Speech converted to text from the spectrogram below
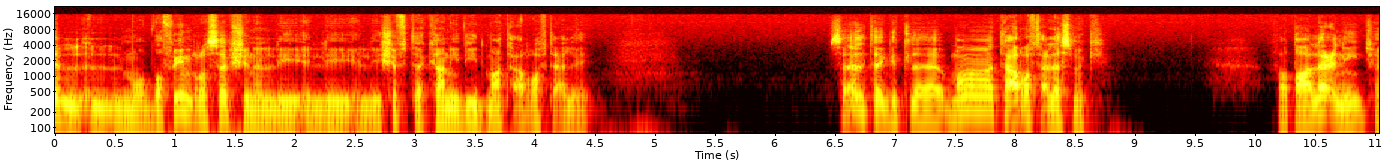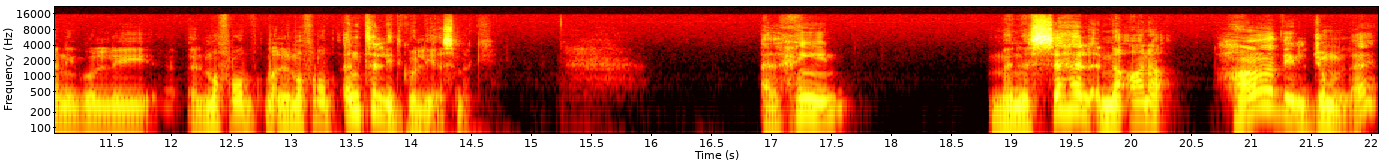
ال- الموظفين ال reception اللي اللي اللي شفته كان جديد ما تعرفت عليه. سألته قلت له ما تعرفت على اسمك؟ فطالعني كان يقول لي المفروض المفروض أنت اللي تقول لي اسمك. الحين من السهل إن أنا هذه الجملة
